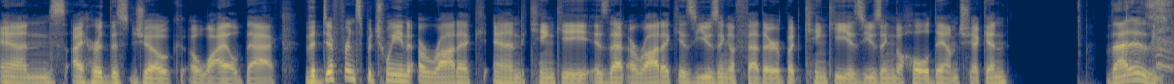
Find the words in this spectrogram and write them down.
And I heard this joke a while back. The difference between erotic and kinky is that erotic is using a feather, but kinky is using the whole damn chicken. That is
